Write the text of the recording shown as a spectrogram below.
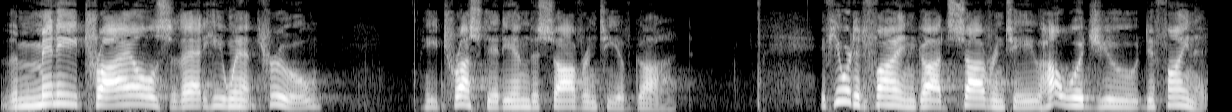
the many trials that he went through, he trusted in the sovereignty of God. If you were to define God's sovereignty, how would you define it?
